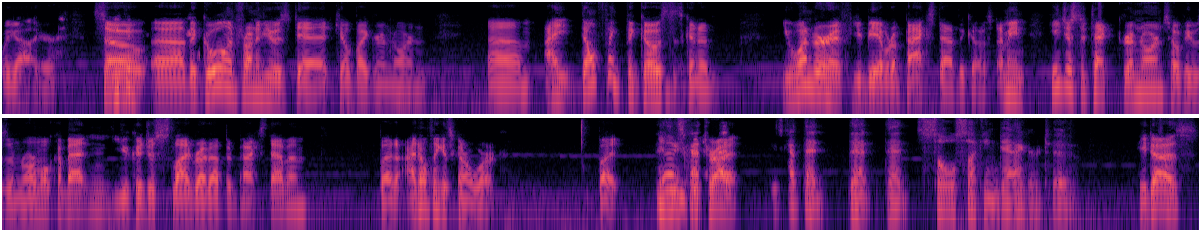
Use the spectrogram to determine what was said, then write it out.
we got here? So uh, the ghoul in front of you is dead, killed by Grimnorn. Um, I don't think the ghost is gonna. You wonder if you'd be able to backstab the ghost. I mean, he just attacked Grimnorn, so if he was a normal combatant, you could just slide right up and backstab him. But I don't think it's gonna work. But yeah, He's you got could try that- it. He's got that that that soul sucking dagger too. He does.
